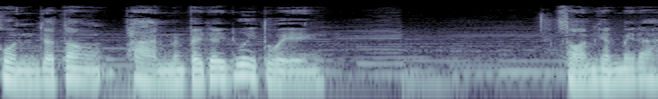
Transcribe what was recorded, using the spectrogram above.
คนจะต้องผ่านมันไปได้ด้วยตัวเอง สอนกันไม่ได้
